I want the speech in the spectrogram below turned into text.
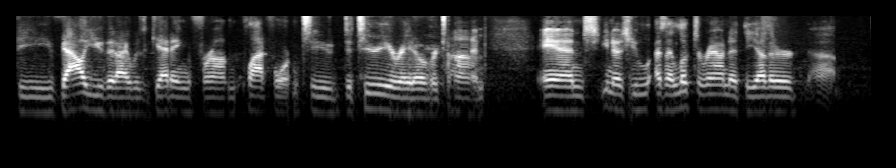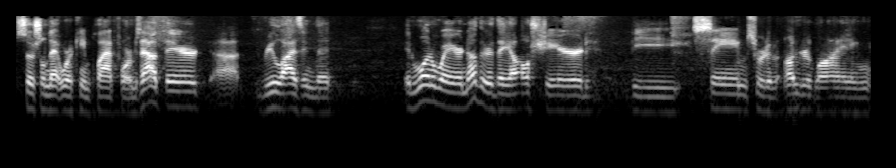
the value that I was getting from the platform to deteriorate over time. And, you know, as, you, as I looked around at the other uh, social networking platforms out there, uh, realizing that in one way or another, they all shared the same sort of underlying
